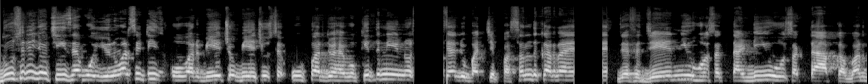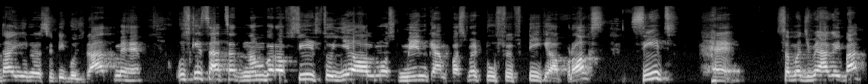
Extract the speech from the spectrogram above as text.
दूसरी जो चीज़ है वो यूनिवर्सिटीज ओवर बीएचयू बीएचयू से ऊपर जो है वो कितनी यूनिवर्सिटी है जो बच्चे पसंद कर रहे हैं? जैसे जेएनयू हो सकता है डीयू हो सकता है, आपका वर्धा यूनिवर्सिटी गुजरात में है। उसके साथ साथ नंबर ऑफ़ सीट्स तो ये ऑलमोस्ट मेन कैंपस में 250 के अप्रॉक्स सीट्स हैं। समझ में आ गई बात?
